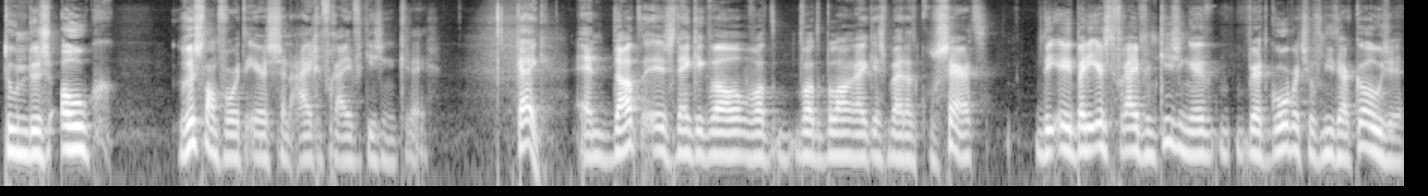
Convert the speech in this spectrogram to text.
Toen dus ook Rusland voor het eerst zijn eigen vrije verkiezingen kreeg. Kijk. En dat is denk ik wel wat, wat belangrijk is bij dat concert. Die, bij die eerste vrije verkiezingen werd Gorbachev niet herkozen.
